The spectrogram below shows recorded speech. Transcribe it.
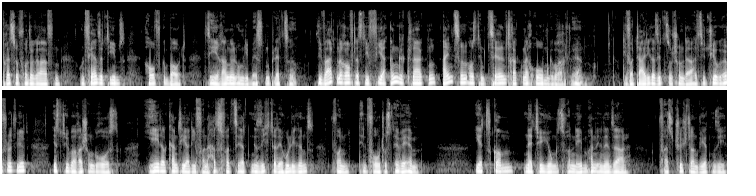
Pressefotografen und Fernsehteams aufgebaut. Sie rangeln um die besten Plätze. Sie warten darauf, dass die vier Angeklagten einzeln aus dem Zellentrakt nach oben gebracht werden. Die Verteidiger sitzen schon da. Als die Tür geöffnet wird, ist die Überraschung groß. Jeder kannte ja die von Hass verzerrten Gesichter der Hooligans von den Fotos der WM. Jetzt kommen nette Jungs von nebenan in den Saal. Fast schüchtern wirken sie.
